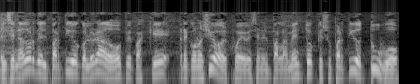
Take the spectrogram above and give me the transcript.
El senador del Partido Colorado, Ope Pasqué, reconoció el jueves en el Parlamento que su partido tuvo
